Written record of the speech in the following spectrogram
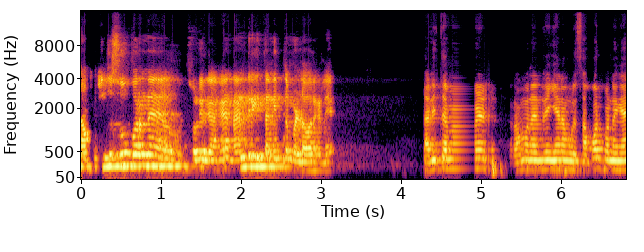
வந்து சூப்பர்னு சொல்லியிருக்காங்க. நன்றி தனித்தமிழ் அவர்களே. தனித்தமிழ் ரொம்ப நன்றிங்க. நமக்கு சப்போர்ட் பண்ணுங்க.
